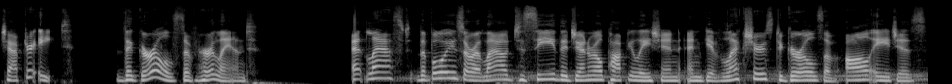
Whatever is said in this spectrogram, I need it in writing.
Chapter 8 The Girls of Herland. At last, the boys are allowed to see the general population and give lectures to girls of all ages.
